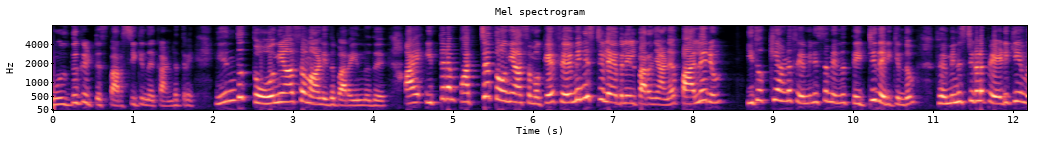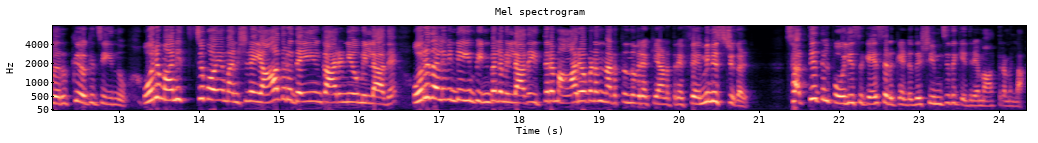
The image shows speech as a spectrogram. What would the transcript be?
മുതുകിട്ട് സ്പർശിക്കുന്നത് കണ്ടത്രേ. എന്ത് തോന്നിയാസമാണ് ഇത് പറയുന്നത് ഇത്തരം പച്ച തോന്നിയാസമൊക്കെ ഫെമിനിസ്റ്റ് ലേബലിൽ പറഞ്ഞാണ് പലരും ഇതൊക്കെയാണ് ഫെമിനിസം എന്ന് തെറ്റിദ്ധരിക്കുന്നതും ഫെമിനിസ്റ്റുകളെ പേടിക്കുകയും വെറുക്കുകയും ഒക്കെ ചെയ്യുന്നു. ഒരു മരിച്ചുപോയ മനുഷ്യനെ യാതൊരു ദയയും കാരുണ്യവും ഇല്ലാതെ ഒരു തെളിവിന്റെയും പിൻബലമില്ലാതെ ഇത്തരം ആരോപണം നടത്തുന്നവരൊക്കെയാണ് അത്ര ഫെമിനിസ്റ്റുകൾ സത്യത്തിൽ പോലീസ് കേസെടുക്കേണ്ടത് ഷിംജിതയ്ക്കെതിരെ മാത്രമല്ല.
